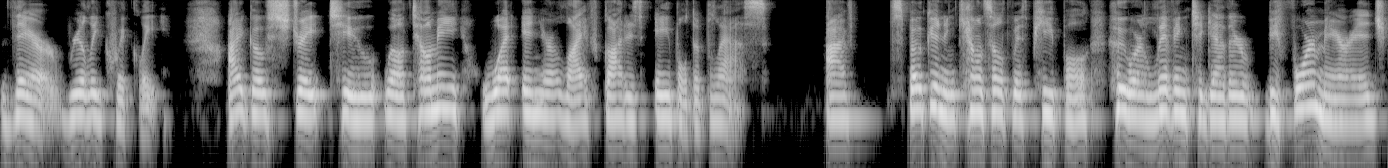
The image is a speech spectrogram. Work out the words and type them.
there really quickly. I go straight to, well, tell me what in your life God is able to bless. I've spoken and counseled with people who are living together before marriage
